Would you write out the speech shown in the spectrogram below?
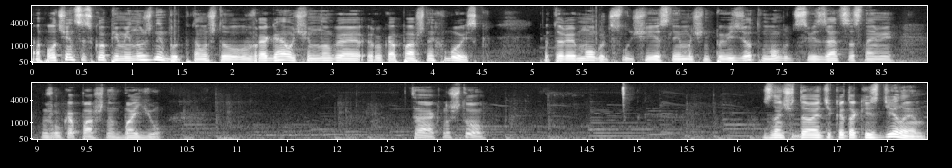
Ополченцы с копьями нужны будут, потому что у врага очень много рукопашных войск, которые могут, в случае, если им очень повезет, могут связаться с нами в рукопашном бою. Так, ну что. Значит, давайте-ка так и сделаем.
